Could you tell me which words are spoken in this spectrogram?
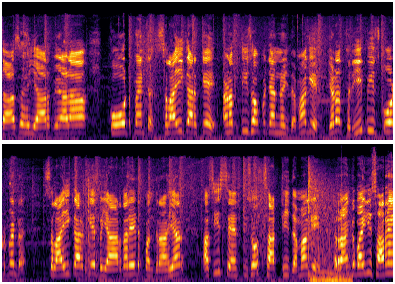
10000 ਰੁਪਏ ਵਾਲਾ ਕੋਟ ਪੈਂਟ ਸਿਲਾਈ ਕਰਕੇ 2995 ਚ ਦੇਵਾਂਗੇ। ਜਿਹੜਾ 3 ਪੀਸ ਕੋਟ ਪੈਂਟ ਸਿਲਾਈ ਕਰਕੇ ਬਾਜ਼ਾਰ ਦਾ ਰੇਟ 15000 ਅਸੀਂ 3760 ਹੀ ਦੇਵਾਂਗੇ। ਰੰਗ ਬਾਈ ਜੀ ਸਾਰੇ?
